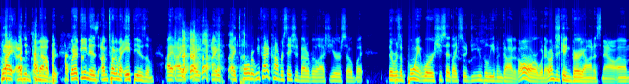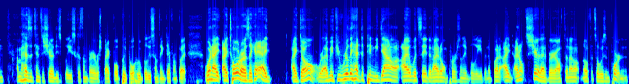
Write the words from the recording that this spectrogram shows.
when I I didn't come out, but what I mean is I'm talking about atheism. I I, I I I told her we've had conversations about it over the last year or so, but there was a point where she said like, "So do you believe in God at all, or whatever?" I'm just getting very honest now. Um, I'm hesitant to share these beliefs because I'm very respectful of people who believe something different. But when I I told her, I was like, "Hey, I." I don't. I mean, if you really had to pin me down on it, I would say that I don't personally believe in it, but I, I don't share that very often. I don't know if it's always important.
